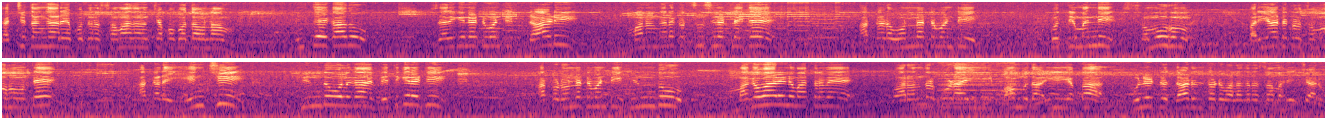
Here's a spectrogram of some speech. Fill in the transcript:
ఖచ్చితంగా రేపొద్దున సమాధానం చెప్పబోతా ఉన్నాం. ఇంతేకాదు జరిగినటువంటి దాడి మనం గనక చూసినట్లయితే అక్కడ ఉన్నటువంటి కొద్దిమంది సమూహం పర్యాటకుల సమూహం ఉంటే అక్కడ ఎంచి హిందువులుగా వెతికినట్టి అక్కడ ఉన్నటువంటి హిందూ మగవారిని మాత్రమే వారందరూ కూడా ఈ బాంబు ఈ యొక్క బుల్లెట్ దాడులతో వాళ్ళందరూ సంహరించారు.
